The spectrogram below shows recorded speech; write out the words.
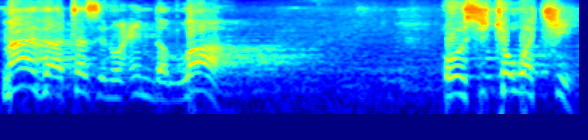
matha tazinu inda llah ozitowaki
